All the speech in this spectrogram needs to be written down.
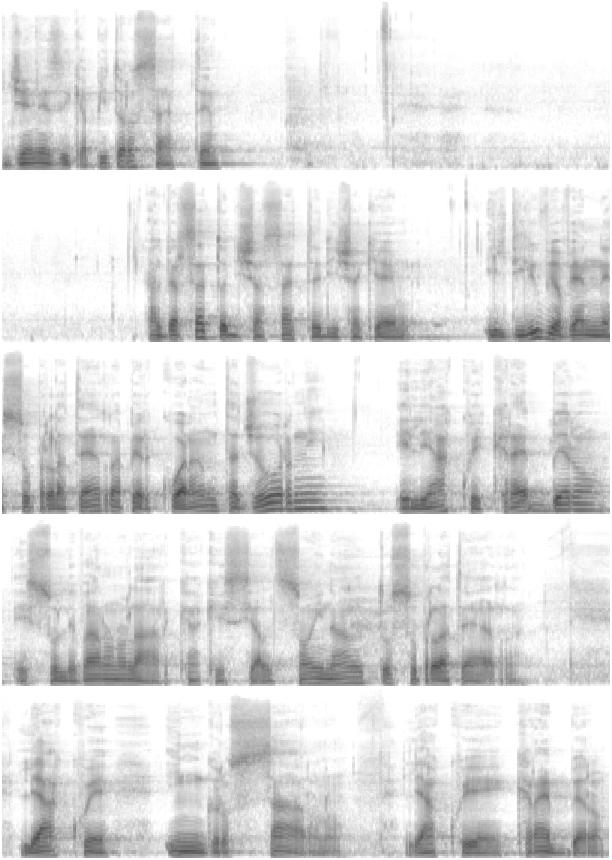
Genesi capitolo 7. Al versetto 17 dice che il diluvio venne sopra la terra per 40 giorni e le acque crebbero e sollevarono l'arca che si alzò in alto sopra la terra. Le acque ingrossarono le acque crebbero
